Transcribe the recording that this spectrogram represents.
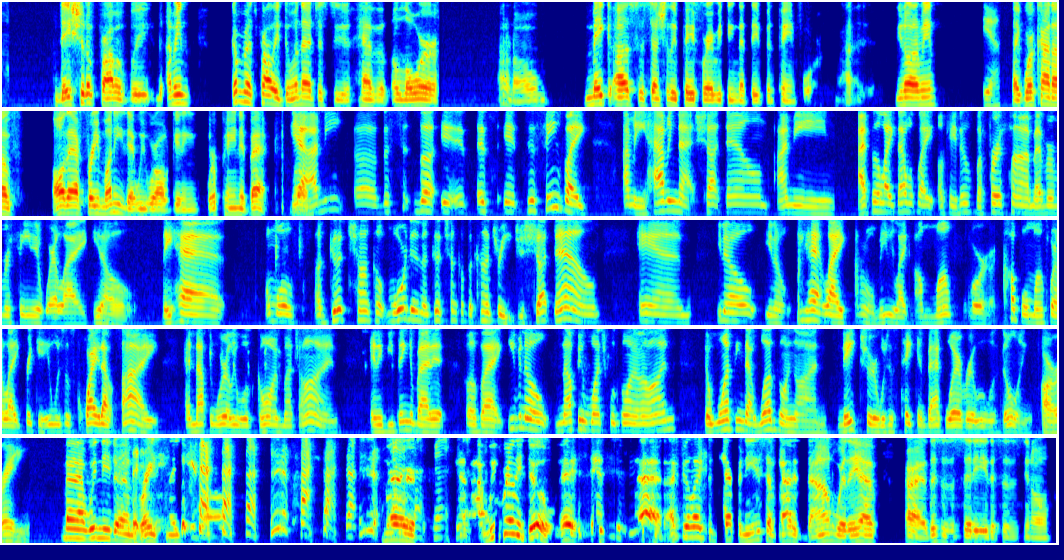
They should have probably. I mean, government's probably doing that just to have a lower. I don't know. Make us essentially pay for everything that they've been paying for. you know what I mean? Yeah. Like we're kind of all that free money that we were all getting, we're paying it back. Yeah, I mean, uh, the the it, it's it just seems like I mean, having that shut down, I mean, I feel like that was like, okay, this is the first time I've ever seen it where like, you know, they had almost a good chunk of more than a good chunk of the country just shut down and you know, you know, you had like I don't know, maybe like a month or a couple months where like freaking it was just quiet outside and nothing really was going much on. And if you think about it, I was like, even though nothing much was going on, the one thing that was going on, nature was just taking back whatever it was doing already. Man, we need to embrace nature. we really do. It, it's bad. I feel like the Japanese have got it down where they have, all right, this is a city, this is, you know,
